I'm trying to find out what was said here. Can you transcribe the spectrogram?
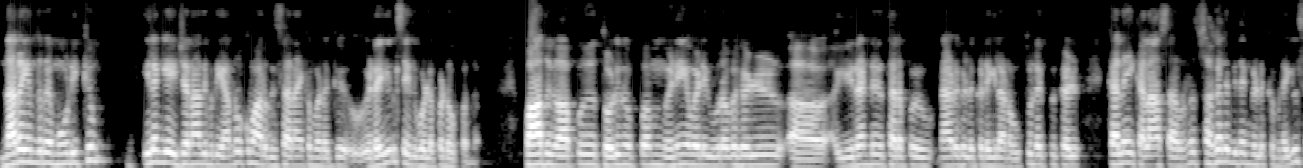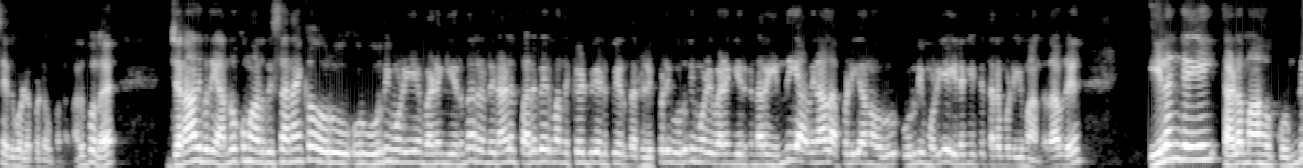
நரேந்திர மோடிக்கும் இலங்கை ஜனாதிபதி அனுகுமார் திசாநாயக்கம் இடையில் செய்து கொள்ளப்பட்ட ஒப்பந்தம். பாதுகாப்பு தொழில்நுட்பம் இணையவழி உறவுகள் ஆஹ், இரண்டு தரப்பு நாடுகளுக்கு இடையிலான ஒத்துழைப்புகள் கலை கலாச்சாரம் சகல விதங்களுக்கும் இடையில் செய்து கொள்ளப்பட்ட ஒப்பந்தம். அதுபோல ஜனாதிபதி அனுகுமார் திசாநாயக்க ஒரு ஒரு உறுதிமொழியை வழங்கியிருந்தார். ரெண்டு நாளில் பல பேர் அந்த கேள்வி எழுப்பியிருந்தார்கள். இப்படி உறுதிமொழி வழங்கியிருக்கிறார் இந்தியாவினால் அப்படியான ஒரு உறுதிமொழியை இலங்கைக்கு தர முடியுமா? அதாவது இலங்கையை தளமாக கொண்டு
